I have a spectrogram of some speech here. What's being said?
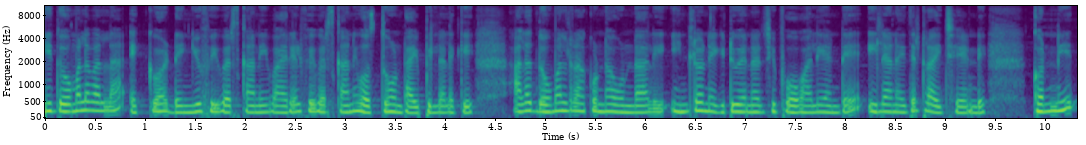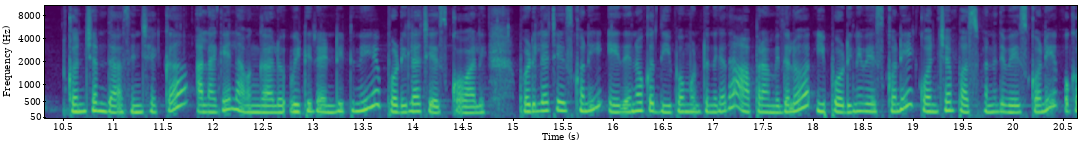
ఈ దోమల వల్ల ఎక్కువ డెంగ్యూ ఫీవర్స్ కానీ వైరల్ ఫీవర్స్ కానీ వస్తూ ఉంటాయి పిల్లలకి. అలా దోమలు రాకుండా ఉండాలి ఇంట్లో నెగిటివ్ ఎనర్జీ పోవాలి అంటే ఇలానైతే ట్రై చేయండి. కొన్ని కొంచెం దాసిన చెక్క అలాగే లవంగాలు వీటి రెండింటిని పొడిలా చేసుకోవాలి. పొడిలా చేసుకొని ఏదైనా ఒక దీపం ఉంటుంది కదా ఆ ప్రమిదలో ఈ పొడిని వేసుకొని కొంచెం పసుపు అనేది వేసుకొని ఒక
